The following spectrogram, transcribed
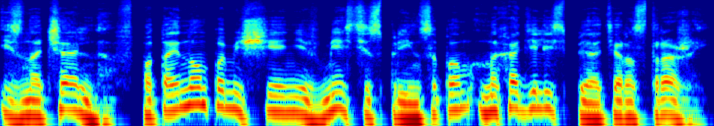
Изначально в потайном помещении вместе с принципом находились пятеро стражей.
